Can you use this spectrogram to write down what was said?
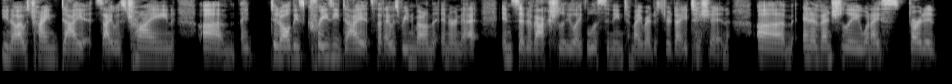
you know, I was trying diets. I was trying, um, I did all these crazy diets that I was reading about on the internet instead of actually like listening to my registered dietitian. Um, and eventually, when I started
